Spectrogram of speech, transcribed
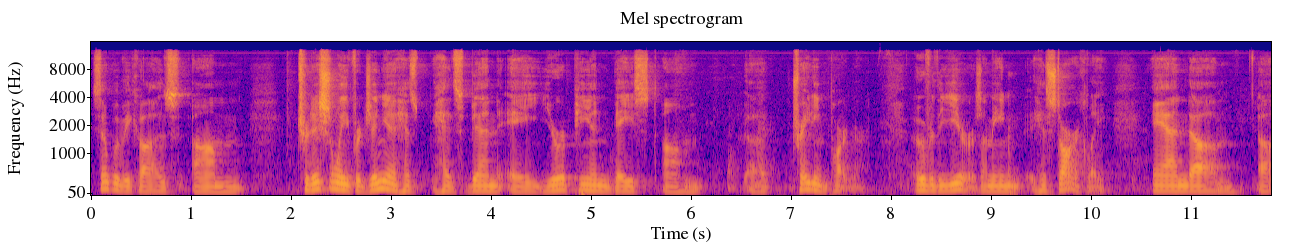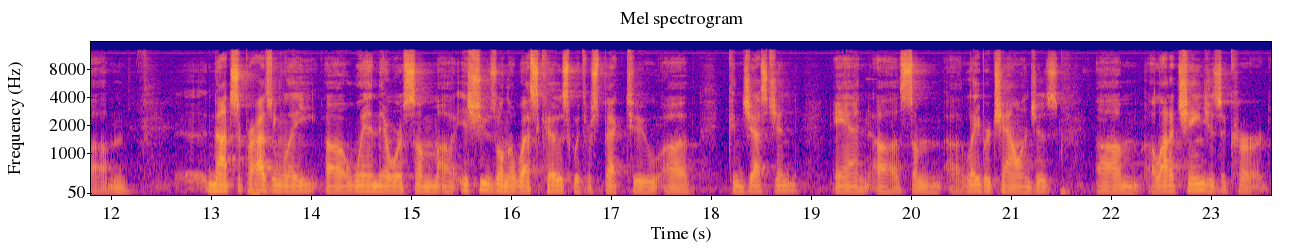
simply because um, traditionally Virginia has, has been a European-based um, uh, trading partner over the years, I mean, historically. And um, um, not surprisingly, uh, when there were some uh, issues on the West Coast with respect to uh, congestion and uh, some uh, labor challenges, um, a lot of changes occurred.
